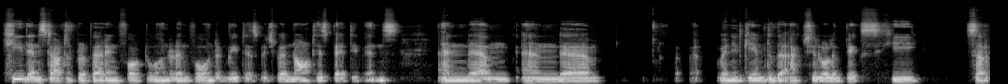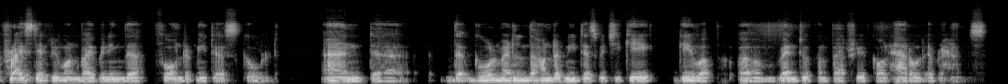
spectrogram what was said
he then started preparing for 200 and 400 meters, which were not his pet events, and um, and um, when it came to the actual Olympics, he surprised everyone by winning the 400 meters gold. And uh, the gold medal in the 100 meters, which he gave, gave up, um, went to a compatriot called Harold Abrahams.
